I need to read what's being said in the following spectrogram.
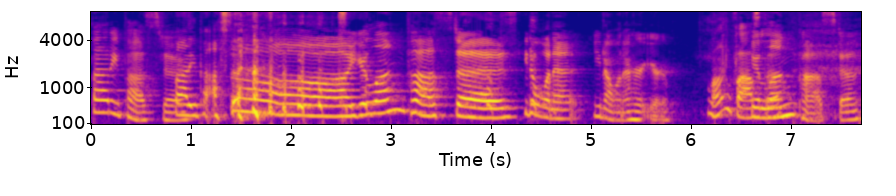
Body pasta. Body pasta. Oh, your lung pasta. You don't want to. You don't want to hurt your lung pasta. your lung pasta.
